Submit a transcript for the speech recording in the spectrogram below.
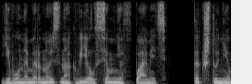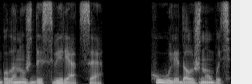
Его номерной знак въелся мне в память, так что не было нужды сверяться. Хули, должно быть,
